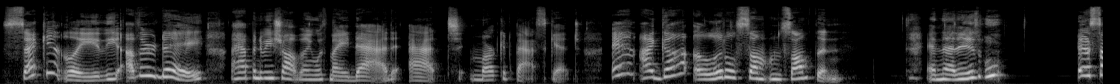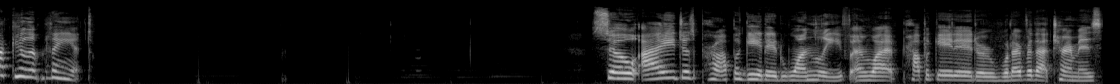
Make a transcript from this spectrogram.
secondly, the other day, I happened to be shopping with my dad at Market Basket, and I got a little something something. And that is oh, a succulent plant. So I just propagated one leaf, and what propagated or whatever that term is,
